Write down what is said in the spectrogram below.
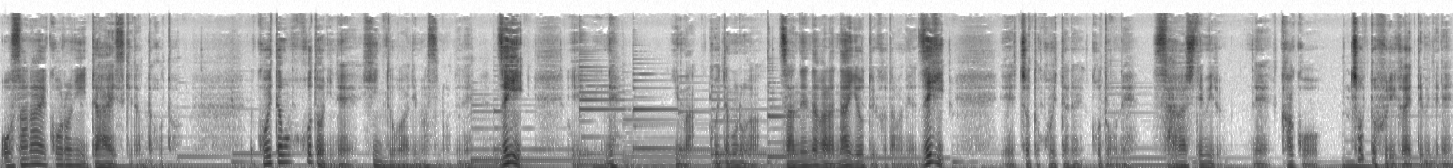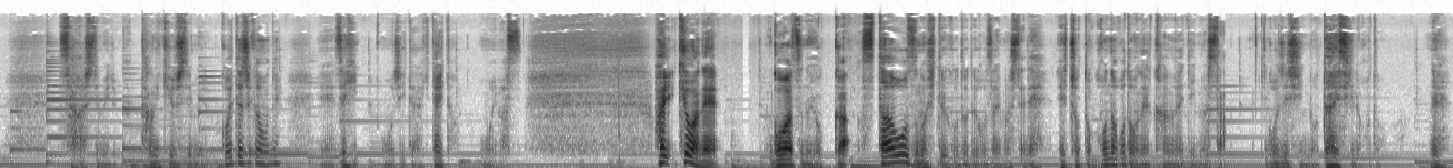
幼い頃に大好きだったこと。こういったことにねヒントがありますのでね。是非、えー、ね今こういったものが残念ながらないよという方はね是非、えー、ちょっとこういったねことをね探してみる、ね、過去をちょっと振り返ってみてね探してみる。探求してみる。こういった時間をね、えー、ぜひお持ちいただきたいと思います。はい今日はね5月の4日、スター・ウォーズの日ということでございましてね、えちょっとこんなことをね、考えてみました。ご自身の大好きなこと、ね、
